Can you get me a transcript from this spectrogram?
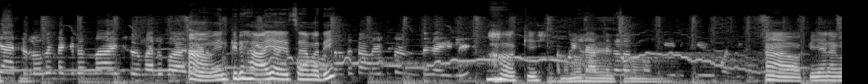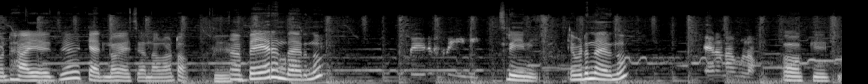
കാറ്റലോഗ് ഉണ്ടെങ്കിൽ ഒന്ന് അയച്ചു തന്നാൽ ആ എനിക്കൊരു ഹായ് അയച്ചാ മതി. കളേഴ്സ് ഉണ്ട് കയ്യിൽ. ഓക്കെ. ആ ഓക്കെ. ഞാൻ അങ്ങോട്ട് ഹായ് അയച്ച് കാറ്റലോഗ് അയച്ചു തന്നോളാം കേട്ടോ. പേരെന്തായിരുന്നു? പേര് ശ്രീനി. എവിടെ നിന്നായിരുന്നു എറണാകുളം. ഓക്കെ ചേച്ചി.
